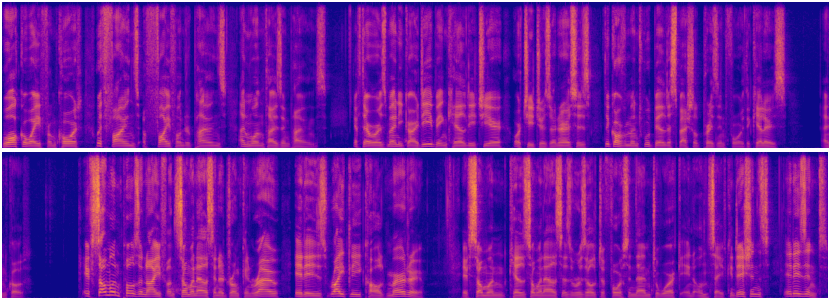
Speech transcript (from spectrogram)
walk away from court with fines of £500 and £1,000. If there were as many Gardaí being killed each year, or teachers or nurses, the government would build a special prison for the killers. If someone pulls a knife on someone else in a drunken row, it is rightly called murder. If someone kills someone else as a result of forcing them to work in unsafe conditions, it isn't.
